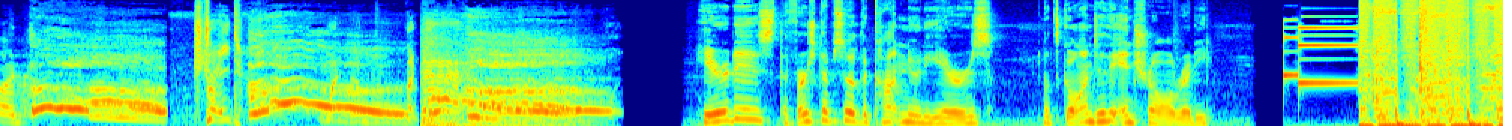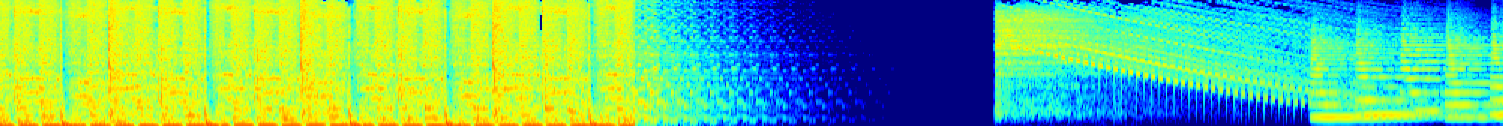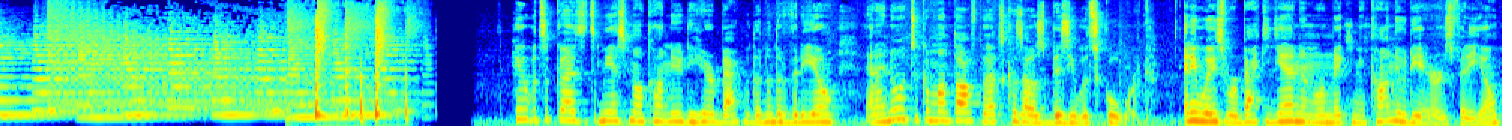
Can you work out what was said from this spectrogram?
Straight. Here it is, the first episode of the continuity errors. Let's go on to the intro already. Hey, what's up guys? It's me, SML Continuity here, back with another video. And I know it took a month off, but that's because I was busy with schoolwork. Anyways, we're back again, and we're making a continuity errors video.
